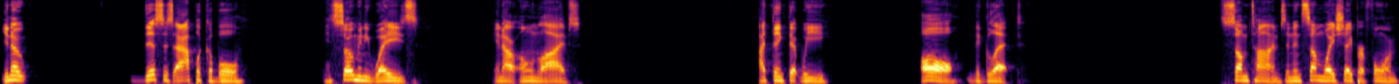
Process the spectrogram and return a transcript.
You know, this is applicable in so many ways in our own lives. I think that we all neglect sometimes and in some way, shape, or form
